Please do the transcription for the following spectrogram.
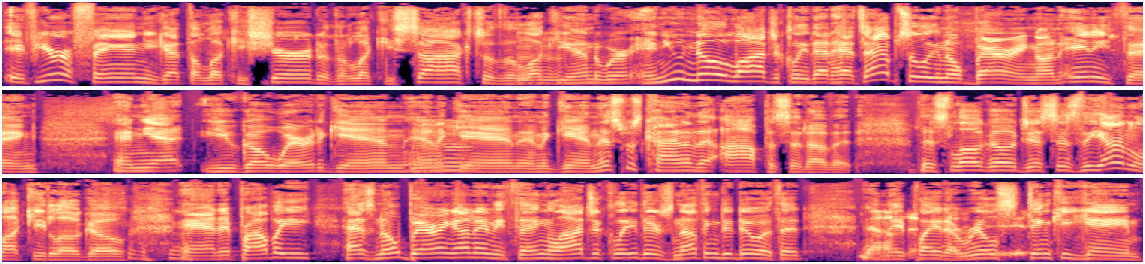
if you're a fan, you got the lucky shirt or the lucky socks or the Mm-hmm. lucky underwear, and you know logically that has absolutely no bearing on anything, and yet you go wear it again and Mm-hmm. again and again. This was kind of the opposite of it. This logo just is the unlucky logo, and it probably has no bearing on anything. Logically, there's nothing to do with it, and No, they no, played a real stinky game.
